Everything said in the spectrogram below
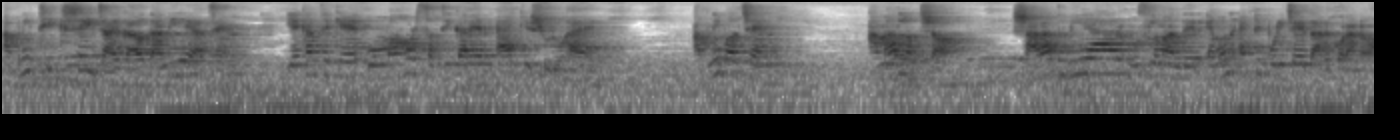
আপনি ঠিক সেই জায়গায় দাঁড়িয়ে আছেন। এখান থেকে উম্মাহর সত্যিকারের এক শুরু হয়। আপনি বলছেন, আমার লক্ষ্য, সারা দুনিয়ার মুসলমানদের এমন একটি পরিচয় দাঁড় করানো।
